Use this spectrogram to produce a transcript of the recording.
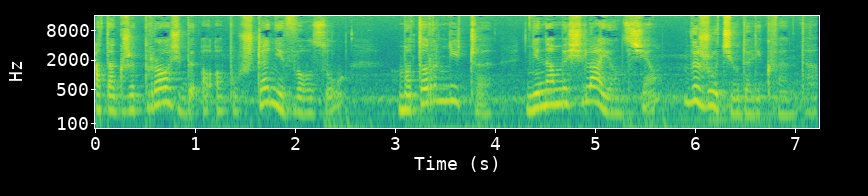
a także prośby o opuszczenie wozu, motorniczy, nie namyślając się, wyrzucił delikwenta.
